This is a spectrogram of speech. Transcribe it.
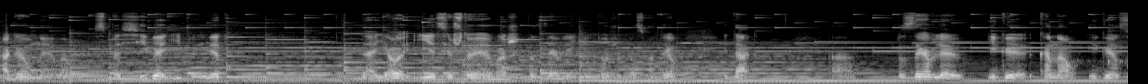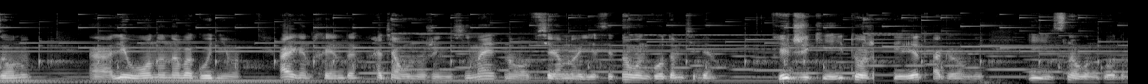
огромное вам спасибо и привет. Да, я, если что, я ваши поздравления тоже посмотрел. Итак, а, поздравляю игры, канал Игрозону, а, Леона новогоднего, Айрон Хенда, хотя он уже не снимает, но все равно, если Новым Годом тебя. Флиджи тоже привет огромный и с Новым Годом.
